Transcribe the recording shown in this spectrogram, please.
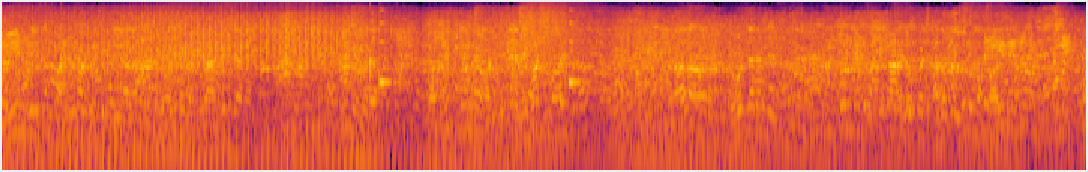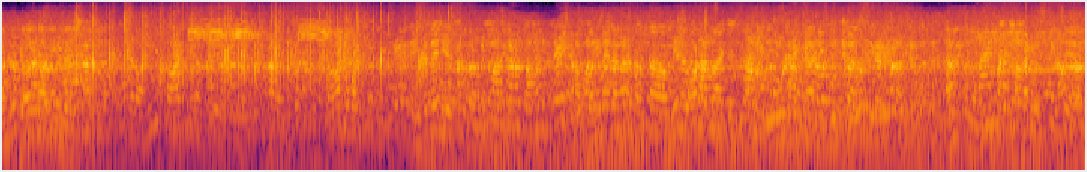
మెయిన్ రీజన్ పర్మిషన్ ఎందుకు తీయాలంటే ట్రాఫిక్ జామ్ పబ్లిక్ ఎక్కువ పబ్లిక్ మేము అడిగితే రివర్స్ చాలా రోడ్ జనం చేస్తున్నారు అదొక అదొక ఇష్యూ మా కాలనీ వన్ టర్న్ కావడం లేదు ఇక్కడ అన్ని పార్కింగ్ ఎంటర్టైన్ చేస్తున్నారు. ఇక్కడ అక్కడంతా వాటర్ ప్యాకెట్స్ కానీ కూల్ డ్రింక్ కానీ గుట్కాలు సిగరెట్లు అమ్ముతున్నారు అక్కడ రిస్ట్రిక్ట్ చేయాలి.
